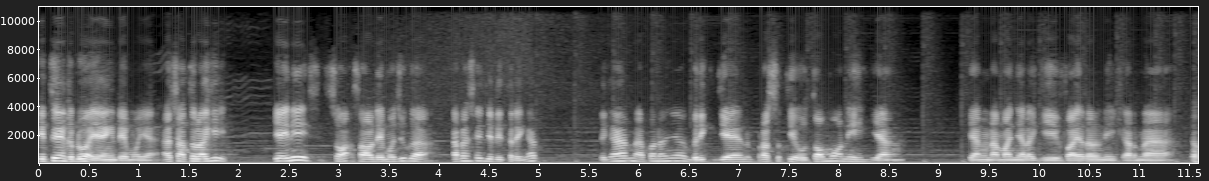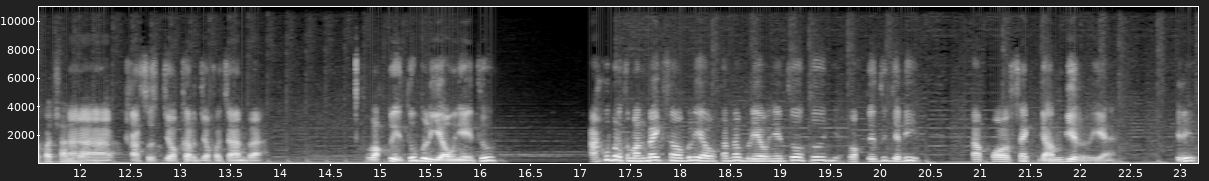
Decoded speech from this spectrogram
Itu yang kedua ya yang demonya satu lagi. Ya ini soal, soal demo juga. Karena saya jadi teringat dengan apa namanya Brigjen Prasetyo Utomo nih yang yang namanya lagi viral nih karena Joko Chandra. Uh, kasus Joker Joko Chandra. Waktu itu beliaunya itu aku berteman baik sama beliau karena beliaunya itu waktu waktu itu jadi Kapolsek Gambir ya. Jadi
